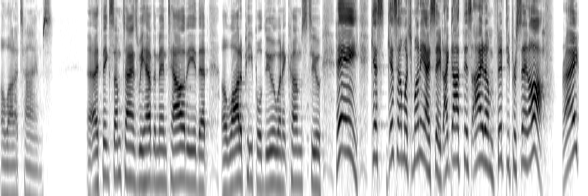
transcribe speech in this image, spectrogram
a lot of times. I think sometimes we have the mentality that a lot of people do when it comes to, hey, guess, guess how much money I saved? I got this item 50% off, right?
